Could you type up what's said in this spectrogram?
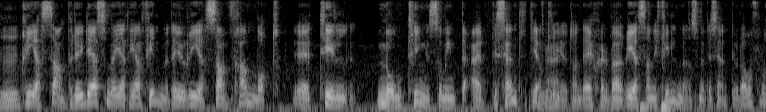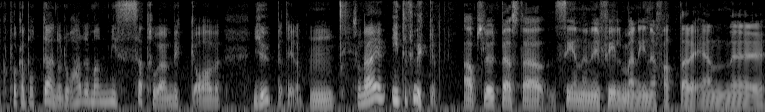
Mm. resan. För det är ju det som är egentligen hela filmen. Det är ju resan framåt eh, till någonting som inte är väsentligt egentligen. Nej. Utan det är själva resan i filmen som är väsentlig. Och då har man fått plocka bort den. Och då hade man missat tror jag mycket av djupet i den. Mm. Så nej, inte för mycket. Absolut bästa scenen i filmen innefattar en eh,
